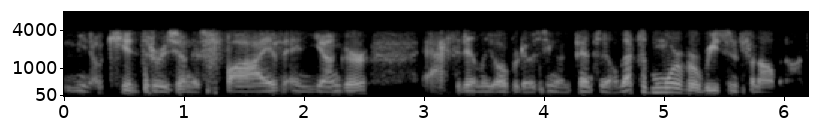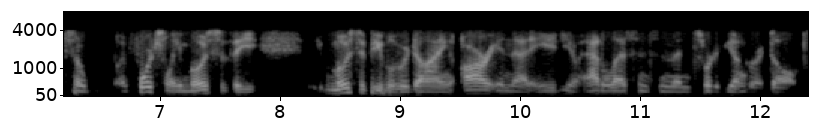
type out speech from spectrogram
you know, kids that are as young as five and younger accidentally overdosing on fentanyl. That's more of a recent phenomenon. So, unfortunately, most of the most of the people who are dying are in that age, you know, adolescents and then sort of younger adults.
